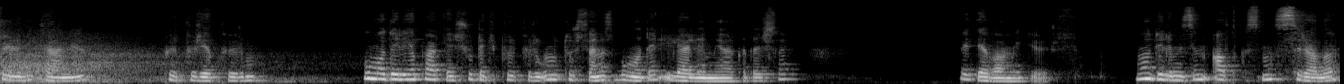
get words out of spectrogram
şöyle bir tane pırpır yapıyorum. Bu modeli yaparken şuradaki pırpırı unutursanız bu model ilerlemiyor arkadaşlar. Ve devam ediyoruz. Modelimizin alt kısmı sıralı.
